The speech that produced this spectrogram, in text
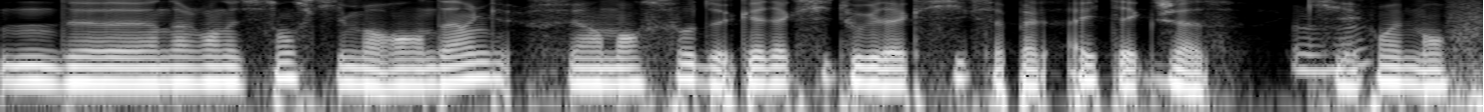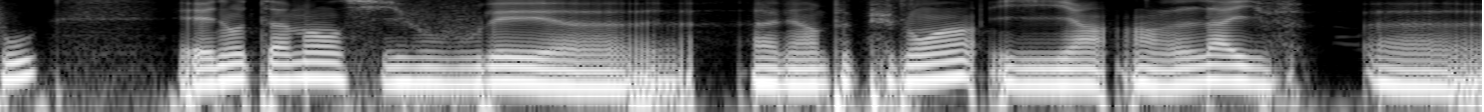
de Underground Distance qui me rend dingue. C'est un morceau de Galaxy to Galaxy qui s'appelle High Tech Jazz, qui est Mhm. complètement fou. Et notamment, si vous voulez euh, aller un peu plus loin, il y a un live euh,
